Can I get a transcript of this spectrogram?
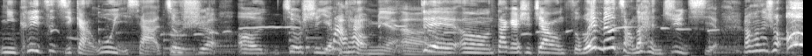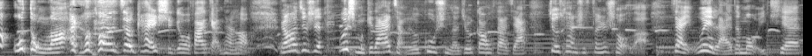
你可以自己感悟一下，就是呃，就是也不太方面啊。对，嗯，大概是这样子，我也没有讲的很具体。然后她说，哦，我懂了，然后就开始给我发感叹号。然后就是为什么给大家讲这个故事呢？就是告诉大家，就算是分手了，在未来的某一天，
